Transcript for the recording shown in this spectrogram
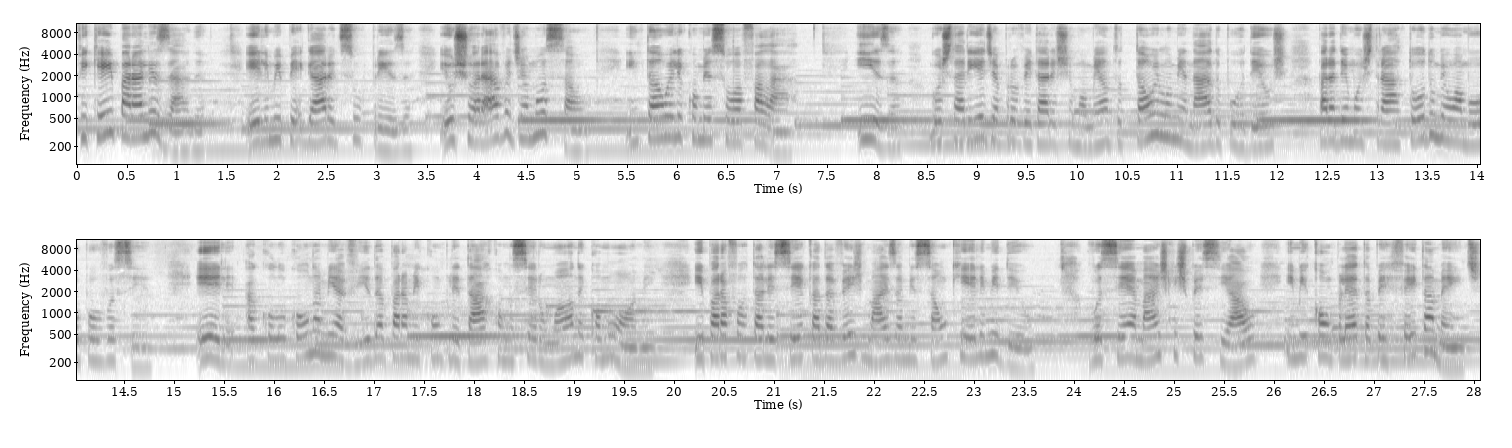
Fiquei paralisada. Ele me pegara de surpresa. Eu chorava de emoção. Então ele começou a falar. Isa, gostaria de aproveitar este momento tão iluminado por Deus para demonstrar todo o meu amor por você. Ele a colocou na minha vida para me completar como ser humano e como homem, e para fortalecer cada vez mais a missão que ele me deu. Você é mais que especial e me completa perfeitamente.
